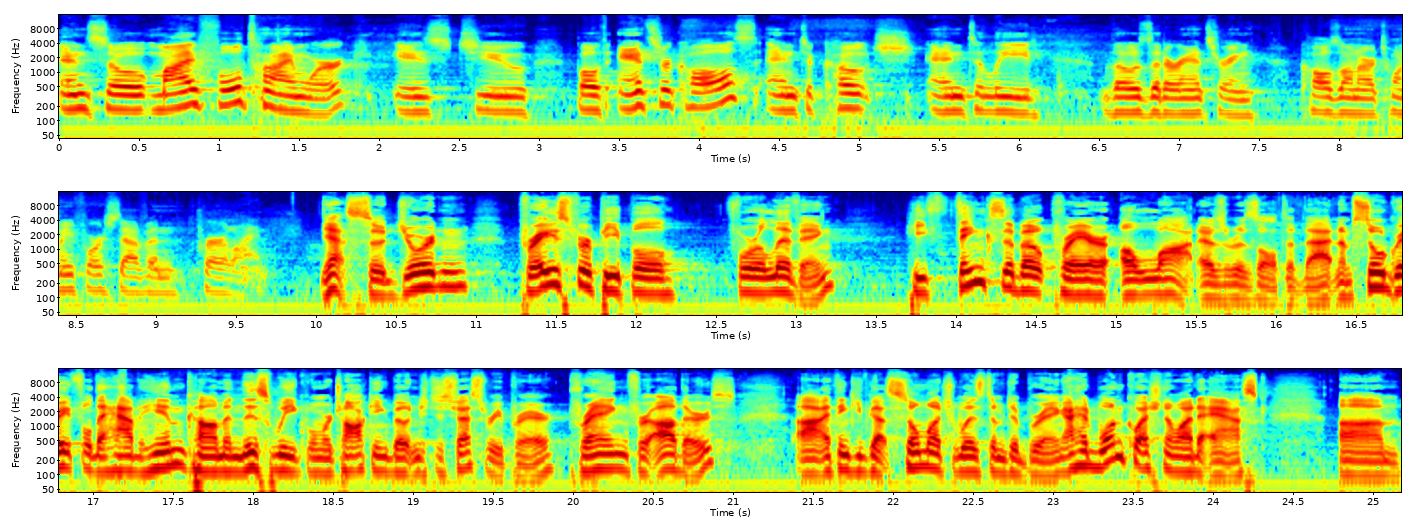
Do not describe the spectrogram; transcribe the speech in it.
And so my full-time work is to both answer calls and to coach and to lead those that are answering calls on our 24/7 prayer line. Yes, so Jordan prays for people for a living. He thinks about prayer a lot as a result of that. And I'm so grateful to have him come in this week when we're talking about intercessory prayer, praying for others. Uh, I think you've got so much wisdom to bring. I had one question I wanted to ask. Um,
